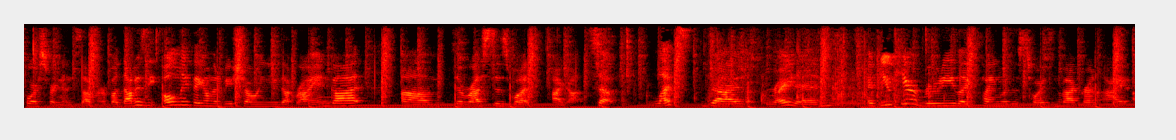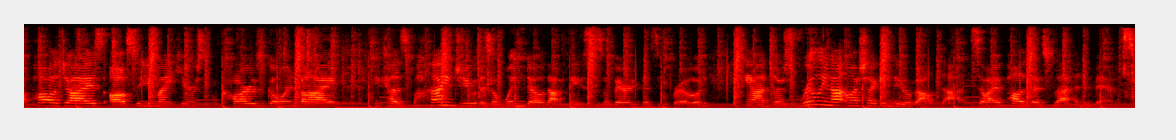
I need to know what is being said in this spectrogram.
for spring and summer. But that is the only thing I'm gonna be showing you that Ryan got. Um, the rest is what I got. So let's dive right in. If you hear Rudy like playing with his toys in the background, I apologize. Also, you might hear some cars going by because behind you is a window that faces a very busy road and there's really not much I can do about that. So I apologize for that in advance.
